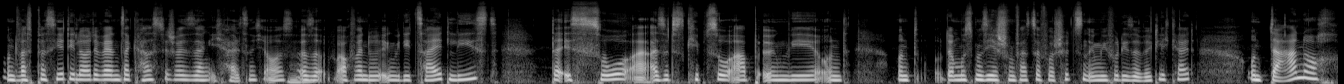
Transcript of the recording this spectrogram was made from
Und was passiert? Die Leute werden sarkastisch, weil sie sagen, ich halte es nicht aus. Mhm. Also, auch wenn du irgendwie die Zeit liest, da ist so, also das kippt so ab irgendwie und, und da muss man sich ja schon fast davor schützen, irgendwie vor dieser Wirklichkeit. Und da noch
